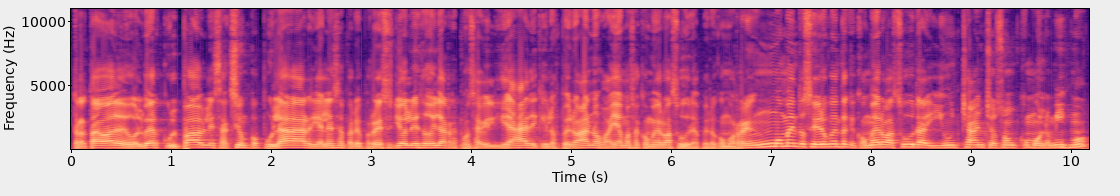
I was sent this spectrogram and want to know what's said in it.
trataba de volver culpables a Acción Popular y Alianza para el Progreso. Yo les doy la responsabilidad de que los peruanos vayamos a comer basura. Pero como en un momento se dieron cuenta que comer basura y un chancho son como lo mismo,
